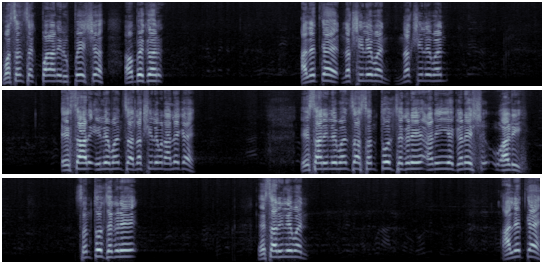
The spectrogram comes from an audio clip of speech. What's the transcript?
वसंत सकपाळ आणि रुपेश आंबेकर. आलेत काय? Naksh eleven Naksh eleven S R इलेव्हनचा लक्ष इलेव्हन आले काय? एस आर इलेव्हनचा संतोष झगडे आणि गणेश वाडी. संतोष झगडे एस आर इलेव्हन. आलेत काय?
